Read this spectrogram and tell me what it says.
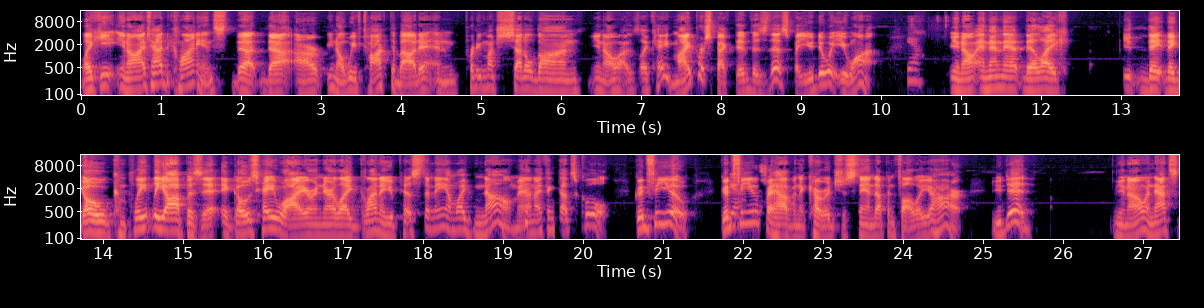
like you know i've had clients that that are you know we've talked about it and pretty much settled on you know i was like hey my perspective is this but you do what you want. Yeah. You know and then they're, they're like they they go completely opposite. It goes haywire and they're like glenn are you pissed at me? I'm like no man i think that's cool. Good for you Good yeah. for you for having the courage to stand up and follow your heart. You did. You know, and that's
